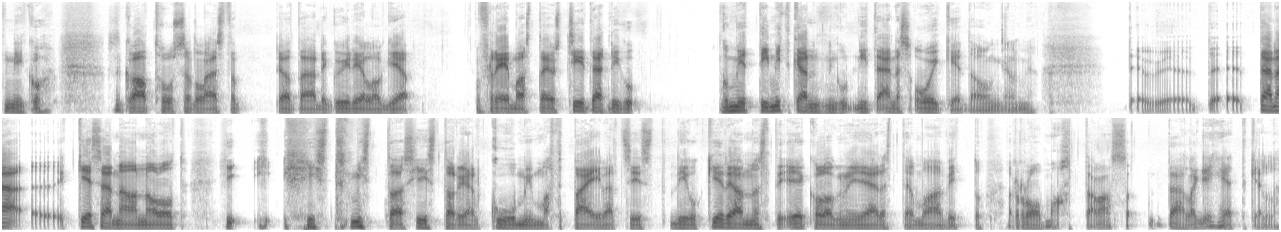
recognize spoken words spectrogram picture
niinku, sellaista jotain niinku ideologia freimausta just siitä, että niinku, kun miettii mitkä on nyt niinku niitä ns. oikeita ongelmia, tänä kesänä on ollut hi, hi, taas historian kuumimmat päivät. Siis niin kuin kirjaimellisesti ekologinen järjestelmä on vittu romahtamassa tälläkin hetkellä.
